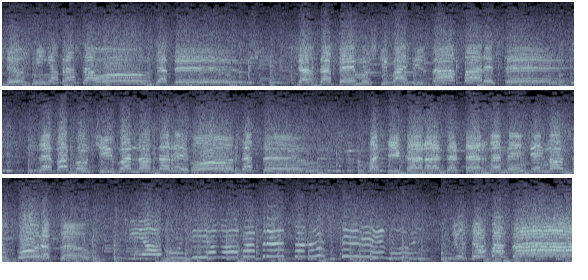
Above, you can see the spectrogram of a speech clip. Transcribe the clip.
Adeus, minha praça, onde adeus. Já sabemos que vai desaparecer. Leva contigo a nossa recordação. Mas ficarás eternamente em nosso coração. E algum dia teremos. E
